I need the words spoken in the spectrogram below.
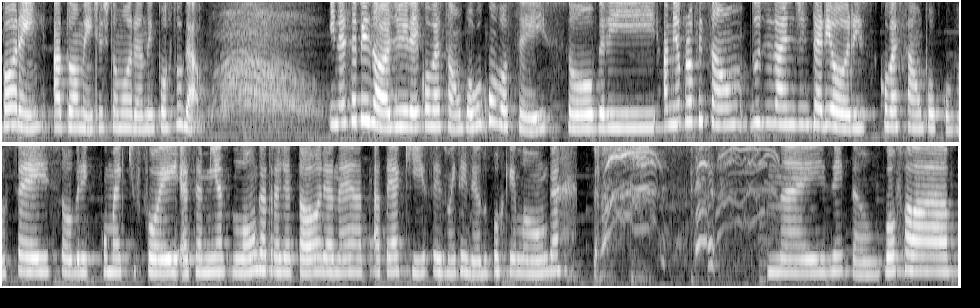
Porém, atualmente estou morando em Portugal. E nesse episódio irei conversar um pouco com vocês sobre a minha profissão do design de interiores, conversar um pouco com vocês sobre como é que foi essa minha longa trajetória, né, até aqui, vocês vão entender do porquê longa. Mas então, vou falar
